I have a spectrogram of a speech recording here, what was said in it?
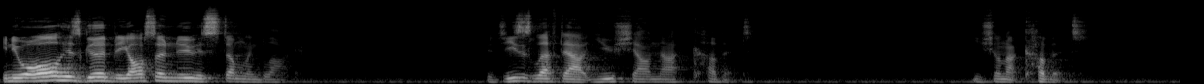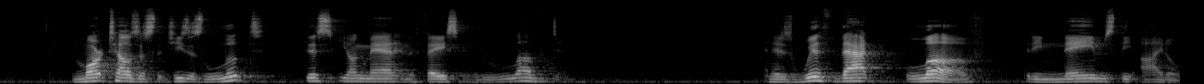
He knew all his good, but he also knew his stumbling block. Jesus left out, You shall not covet. You shall not covet. Mark tells us that Jesus looked this young man in the face and he loved him. And it is with that love that he names the idol.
